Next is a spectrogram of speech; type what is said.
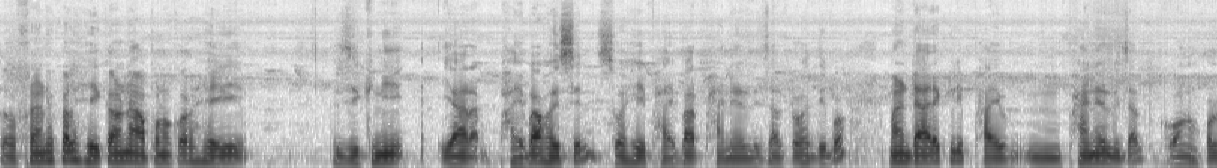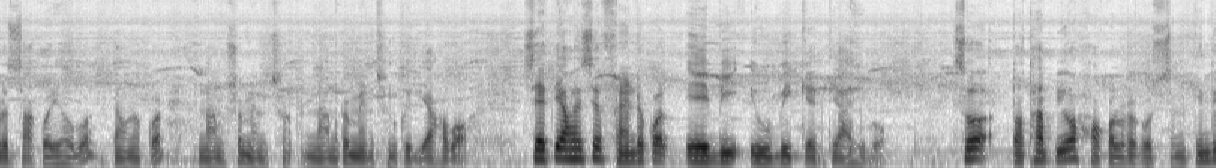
তো ফ্ৰেণ্ডসকল সেইকাৰণে আপোনালোকৰ সেই যিখিনি ইয়াৰ ভাইবা হৈছিল চ' সেই ভাইবাৰ ফাইনেল ৰিজাল্টটোহে দিব। মানে ডাইৰেক্টলি ফাই ফাইনেল ৰিজাল্ট কোনসকলৰ চাকৰি হ'ব তেওঁলোকৰ নামটো মেনশ্যন নামটো মেনশ্যন কৰি দিয়া হ'ব। চ' এতিয়া হৈছে ফ্ৰেণ্ডসকল এ বি ইউ বি কেতিয়া আহিব? চ' তথাপিও সকলোৰে কুৱেশ্যন কিন্তু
